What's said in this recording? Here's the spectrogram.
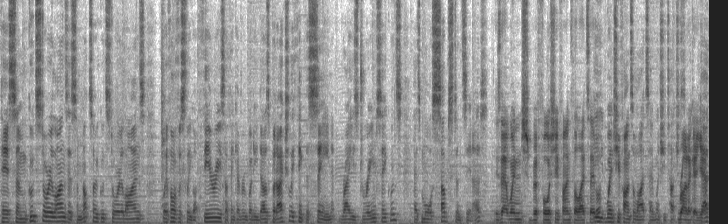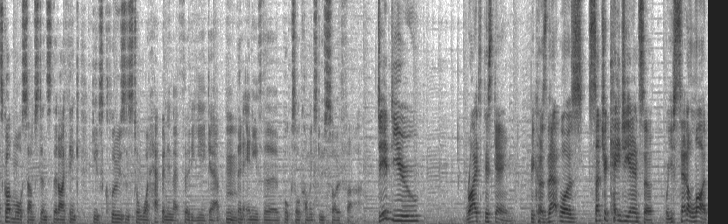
there's some good storylines, there's some not so good storylines. We've obviously got theories, I think everybody does, but I actually think the scene, Rey's dream sequence, has more substance in it Is that when she, before she finds the lightsaber? when she finds the lightsaber, when she touches Right, it, okay, yeah. that's got more substance that I think gives clues as to what happened in that 30 year gap Hmm. than any of the books or comics do so far. Did you write this game? Because that was such a cagey answer where you said a lot,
